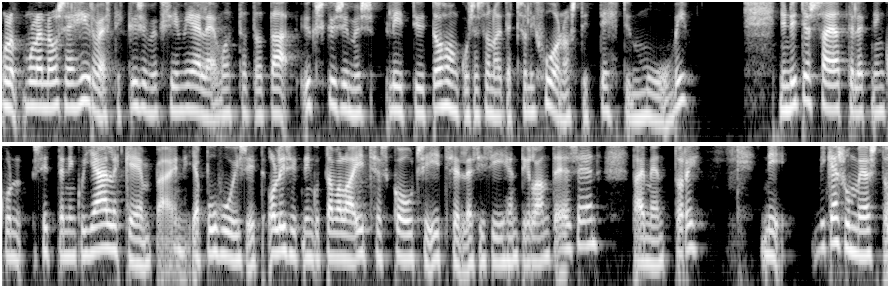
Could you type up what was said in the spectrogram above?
Mulle, mulle nousee hirveästi kysymyksiä mieleen, mutta tota, yksi kysymys liittyy tuohon, kun sä sanoit, että se oli huonosti tehty muuvi. Niin nyt jos sä ajattelet niin kun, sitten niin kun jälkeenpäin ja puhuisit, olisit niin kun tavallaan itses coachi itsellesi siihen tilanteeseen tai mentori, niin mikä sun mielestä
